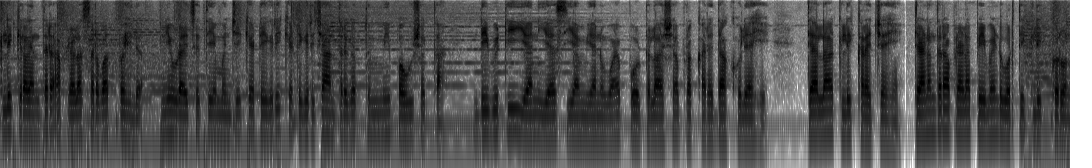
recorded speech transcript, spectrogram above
क्लिक केल्यानंतर आपल्याला सर्वात पहिलं निवडायचं ते म्हणजे कॅटेगरी कॅटेगरीच्या अंतर्गत तुम्ही पाहू शकता. D B T N S M N Y portal अशा प्रकारे दाखवले आहे. त्याला क्लिक करायचे आहे. त्यानंतर आपल्याला पेमेंटवरती क्लिक करून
